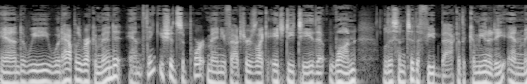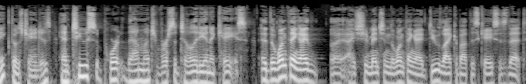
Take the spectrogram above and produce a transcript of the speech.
And we would happily recommend it and think you should support manufacturers like HBT that one, listen to the feedback of the community and make those changes, and two, support that much versatility in a case. Uh, The one thing I uh, I should mention, the one thing I do like about this case is that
